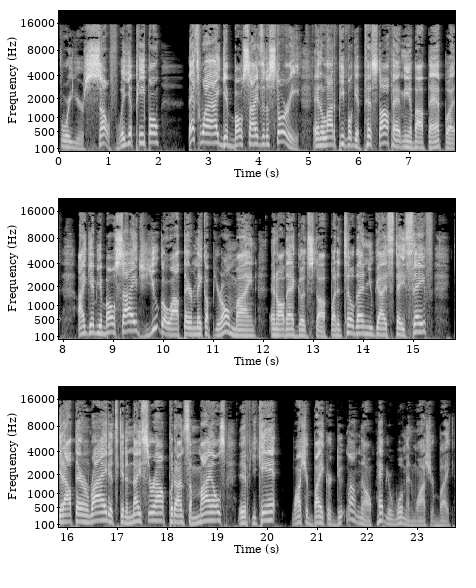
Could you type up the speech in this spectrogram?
for yourself, will you, people? That's why I give both sides of the story. And a lot of people get pissed off at me about that, but I give you both sides. You go out there, make up your own mind, and all that good stuff. But until then, you guys stay safe. Get out there and ride. It's getting nicer out. Put on some miles. If you can't, wash your bike or do, well, no, have your woman wash your bike.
